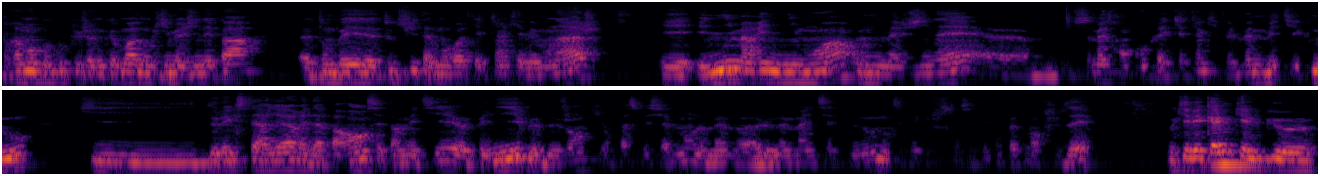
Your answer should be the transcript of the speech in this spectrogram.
vraiment beaucoup plus jeunes que moi. Donc, j'imaginais pas tomber tout de suite amoureux de quelqu'un qui avait mon âge. Et, ni Marine ni moi, on imaginait euh, se mettre en couple avec quelqu'un qui fait le même métier que nous, qui de l'extérieur et d'apparence est un métier euh, pénible, de gens qui n'ont pas spécialement le même, euh, le même mindset que nous, donc c'était quelque chose qu'on s'était complètement refusé. Donc il y avait quand même quelques,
